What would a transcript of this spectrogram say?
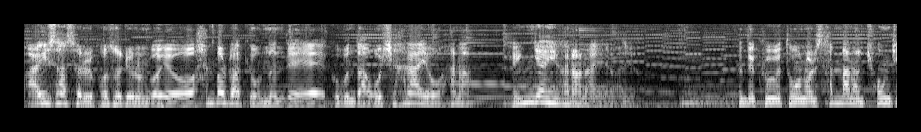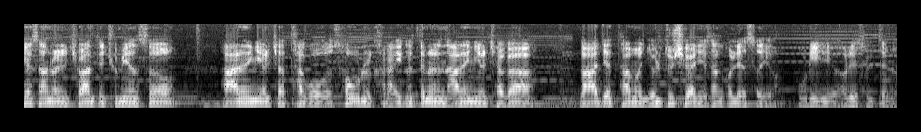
아이사스를 벗어주는 거예요. 한 벌밖에 없는데 그분 다 옷이 하나요, 하나. 굉장히 가난해요, 아주. 근데 그 돈을 3만 원 총 재산을 저한테 주면서 안행열차 타고 서울을 가라요. 그때는 안행열차가 낮에 타면 12시간 이상 걸렸어요. 우리 어렸을 때는.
